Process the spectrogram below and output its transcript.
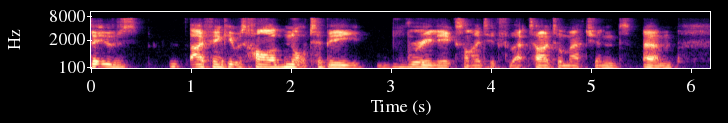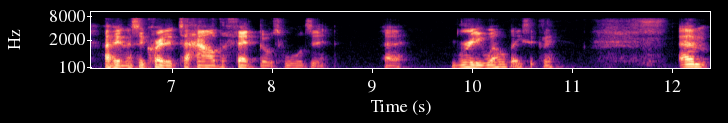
it was I think it was hard not to be really excited for that title match, and um, I think that's a credit to how the Fed built towards it. Uh, really well, basically. Um,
